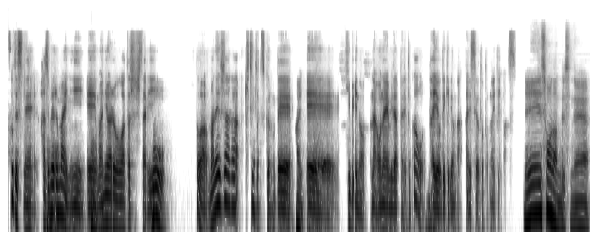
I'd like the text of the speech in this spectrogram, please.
そうですね。始める前に、えおーマニュアルをお渡ししたり、とはマネージャーがきちんとつくので、はい。えー日々のなお悩みだったりとかを対応できるような体制を整えています。ええそうなんですね。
